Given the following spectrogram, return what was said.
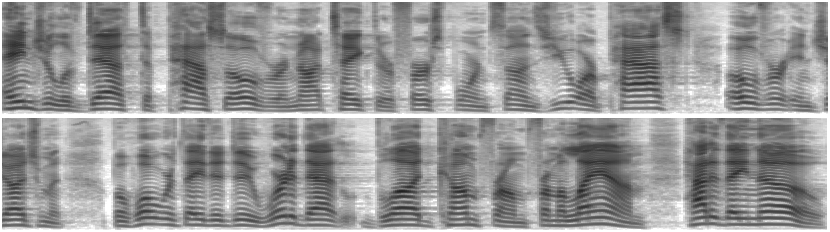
angel of death to pass over and not take their firstborn sons. You are passed over in judgment. But what were they to do? Where did that blood come from? From a lamb. How did they know?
